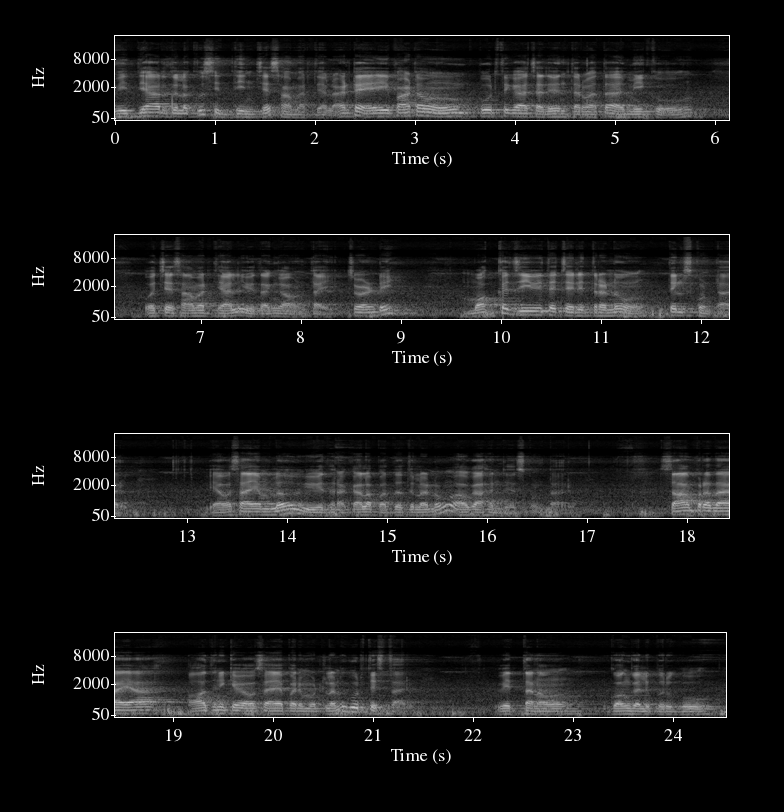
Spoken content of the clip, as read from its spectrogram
విద్యార్థులకు సిద్ధించే సామర్థ్యాలు. అంటే ఈ పాఠం పూర్తిగా చదివిన తర్వాత మీకు వచ్చే సామర్థ్యాలు ఈ విధంగా ఉంటాయి. చూడండి. మొక్క జీవిత చరిత్రను తెలుసుకుంటారు. వ్యవసాయంలో వివిధ రకాల పద్ధతులను అవగాహన చేసుకుంటారు. సాంప్రదాయ ఆధునిక వ్యవసాయ పనిముట్లను గుర్తిస్తారు. విత్తనం గొంగలి పురుగు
